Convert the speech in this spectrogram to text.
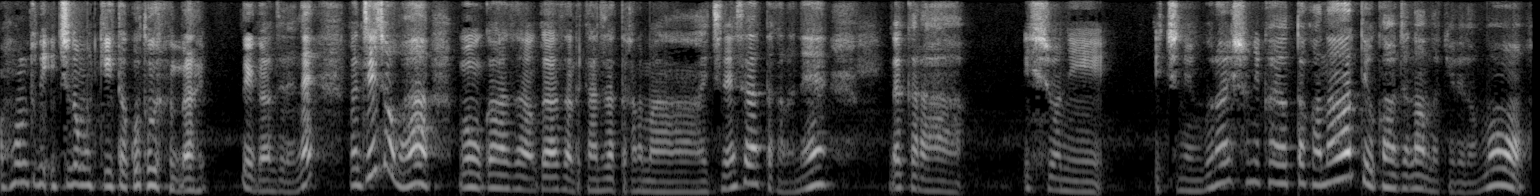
あ、本当に一度も聞いたことがないっていう感じでね。まあ、次女は、もうお母さんお母さんって感じだったから、まあ、1年生だったからね。だから、一緒に、1年ぐらい一緒に通ったかなっていう感じなんだけれども、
